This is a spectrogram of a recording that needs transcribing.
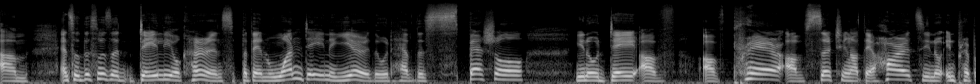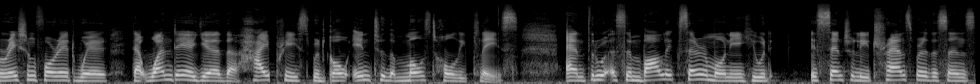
Um, and so this was a daily occurrence, but then one day in a year they would have this special, you know, day of of prayer, of searching out their hearts, you know, in preparation for it, where that one day a year the high priest would go into the most holy place. And through a symbolic ceremony, he would essentially transfer the sins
